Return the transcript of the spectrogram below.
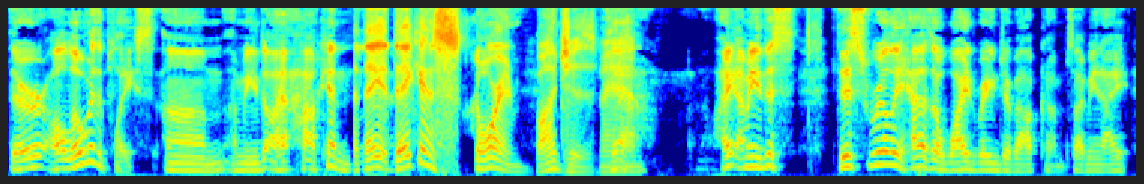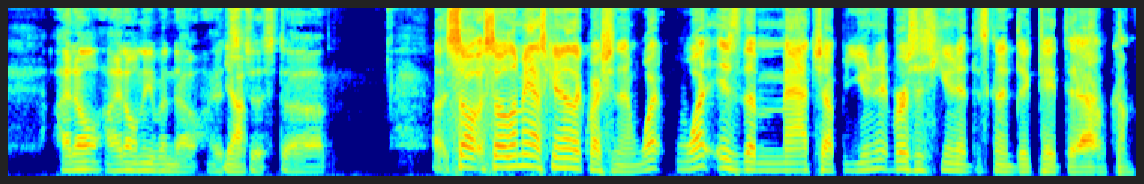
they're all over the place. Um, I mean, how can and they they can score in bunches, man. Yeah. I, I mean this this really has a wide range of outcomes. I mean, I I don't I don't even know. It's yeah. just uh, so so let me ask you another question then. What what is the matchup unit versus unit that's going to dictate the outcome?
